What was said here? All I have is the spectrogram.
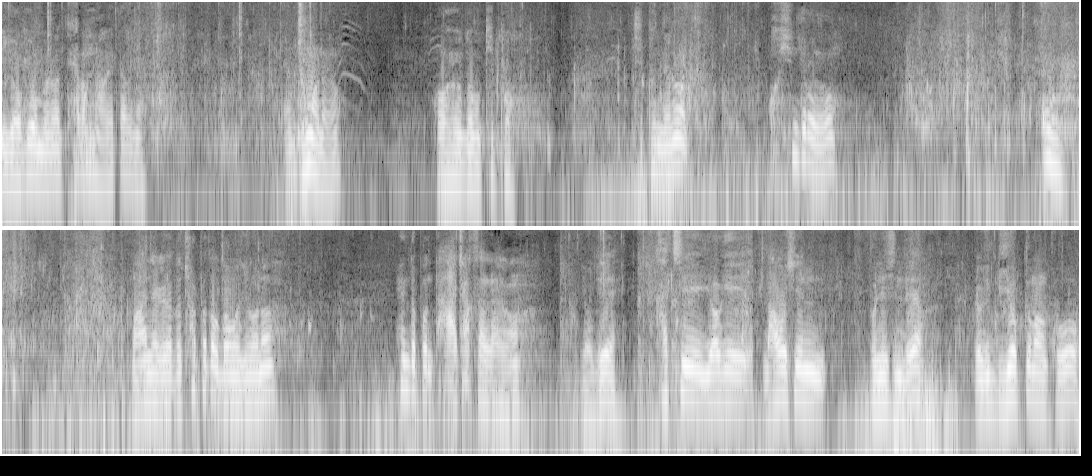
여기 오면은 대박 나겠다, 그냥. 엄청 많아요. 어, 이거 너무 깊어. 깊은 데는 어, 힘들어요. 어우. 만약에라도 철바닥 넘어지면은 핸드폰 다 작살나요. 여기 같이 여기 나오신 분이신데요. 여기 미역도 많고,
